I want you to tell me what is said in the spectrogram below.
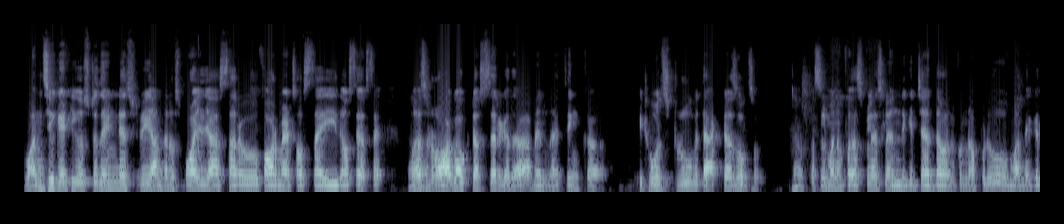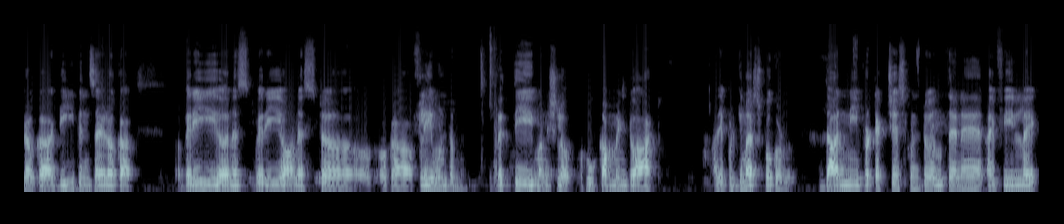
Once you get used to the industry, అందరూ స్పాయిల్ చేస్తారు ఫార్మాట్స్ వస్తాయి ఇది వస్తాయి వస్తాయి. ఫస్ట్ రాగా ఒకటి వస్తారు కదా. I mean I think it holds true with actors also అసలు మనం ఫస్ట్ ప్లేస్లో ఎందుకు చేద్దాం అనుకున్నప్పుడు మన దగ్గర ఒక డీప్ ఇన్సైడ్ ఒక వెరీ ఎర్నెస్ట్ వెరీ ఆనెస్ట్ ఒక ఫ్లేమ్ ఉంటుంది. ప్రతి మనిషిలో who come in to art అది ఎప్పటికీ మర్చిపోకూడదు. దాన్ని ప్రొటెక్ట్ చేసుకుంటూ వెళ్తేనే I feel like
